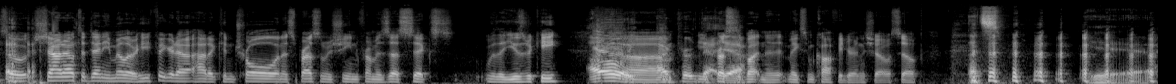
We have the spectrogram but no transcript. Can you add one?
so shout out to Denny Miller. He figured out how to control an espresso machine from his S6 with a user key. Oh, Um, I've heard he that. presses Yeah, a button and it makes him coffee during the show. So that's Yeah.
